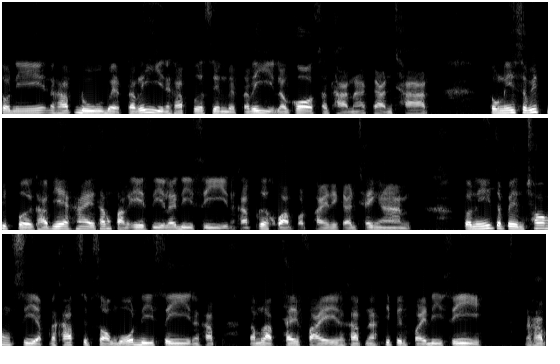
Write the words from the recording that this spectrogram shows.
ตัวนี้นะครับดูแบตเตอรี่นะครับเปอร์เซ็นต์แบตเตอรี่ แล้วก็สถานะการชาร์จ ตรงนี้สวิตช์ปิดเปิดครับแยกให้ทั้งฝั่ง AC และ DC นะครับเพื่อความปลอดภัยในการใช้งาน ตัวนี้จะเป็นช่องเสียบนะครับ 12 โวลต์ DC นะครับสำหรับใช้ไฟนะครับนะที่เป็นไฟ DC นะครับ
